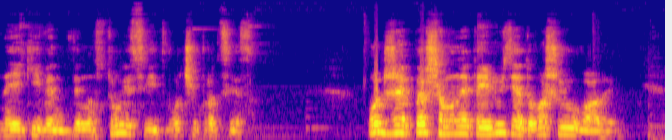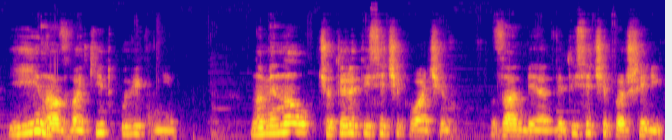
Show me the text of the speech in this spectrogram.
на якій він демонструє свій творчий процес. Отже, перша монета ілюзія до вашої уваги. Її назва Кіт у вікні. Номінал 4000 квачів. Замбія 2001 рік.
